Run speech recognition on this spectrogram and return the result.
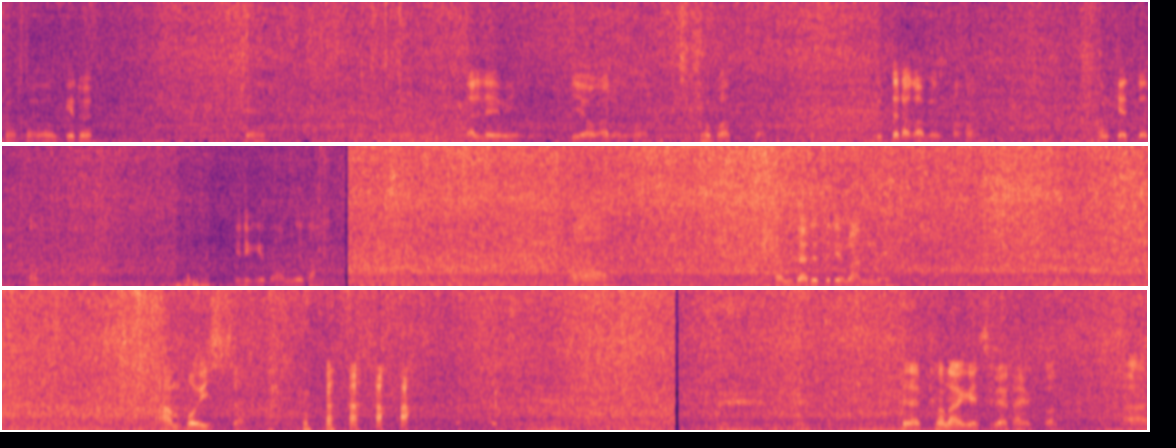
그래서 여기를 이렇게 딸내미 뛰어가는 거 지켜봤던 뛰따라가면서 함께 뛰었던 길이기도 합니다. 아 잠자리들이 많네. 안 보이시죠? 그냥 편하게 집에 갈 건. 아.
